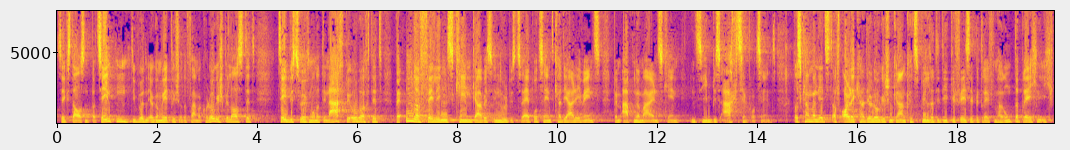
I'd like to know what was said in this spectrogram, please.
6000 Patienten, die wurden ergometrisch oder pharmakologisch belastet, 10 bis 12 Monate nachbeobachtet. Bei unauffälligen Scan gab es in 0 bis 2 Prozent kardiale Events, beim abnormalen Scan in 7 bis 18 Prozent. Das kann man jetzt auf alle kardiologischen Krankheitsbilder, die die Gefäße betreffen, herunterbrechen. Ich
